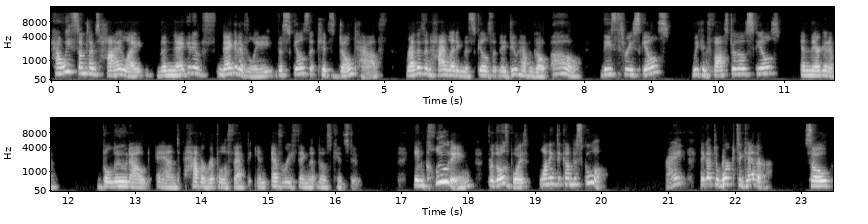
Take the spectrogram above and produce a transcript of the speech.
how we sometimes highlight the negative negatively the skills that kids don't have rather than highlighting the skills that they do have and go oh these three skills we can foster those skills and they're going to balloon out and have a ripple effect in everything that those kids do including for those boys wanting to come to school right? They got to work together. So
